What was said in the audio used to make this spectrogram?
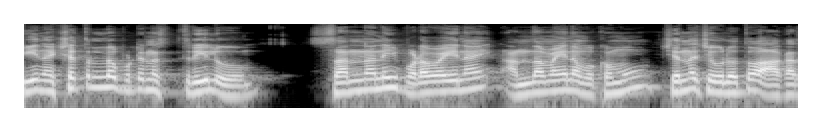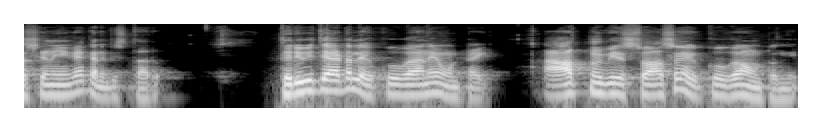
ఈ నక్షత్రంలో పుట్టిన స్త్రీలు సన్నని పొడవైన అందమైన ముఖము చిన్న చెవులతో ఆకర్షణీయంగా కనిపిస్తారు. తెలివితేటలు ఎక్కువగానే ఉంటాయి. ఆత్మవిశ్వాసం ఎక్కువగా ఉంటుంది.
